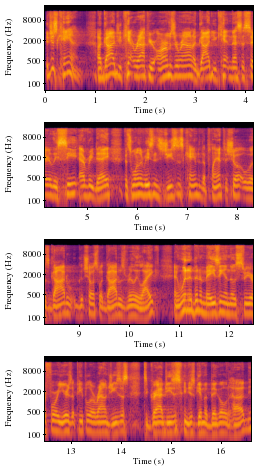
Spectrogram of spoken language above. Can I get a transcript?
It just can a God you can't wrap your arms around, a God you can't necessarily see every day. That's one of the reasons Jesus came to the plant to show it was God, show us what God was really like. And wouldn't it have been amazing in those three or four years that people are around Jesus to grab Jesus and just give him a big old hug?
